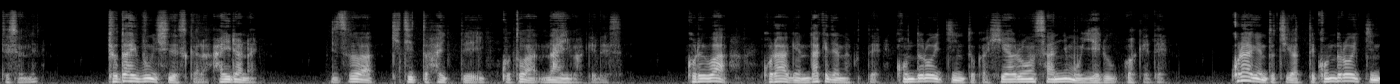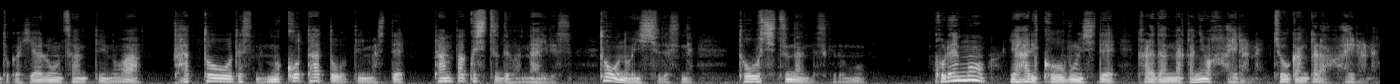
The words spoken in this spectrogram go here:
ですよね。巨大分子ですから入らない。実はきちっと入っていくことはないわけです。これはコラーゲンだけじゃなくてコンドロイチンとかヒアルロン酸にも言えるわけで、コラーゲンと違ってコンドロイチンとかヒアルロン酸っていうのは多糖ですね。無コ多糖って言いまして、タンパク質ではないです。糖の一種ですね。糖質なんですけども、これもやはり高分子で体の中には入らない。腸管からは入らない。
